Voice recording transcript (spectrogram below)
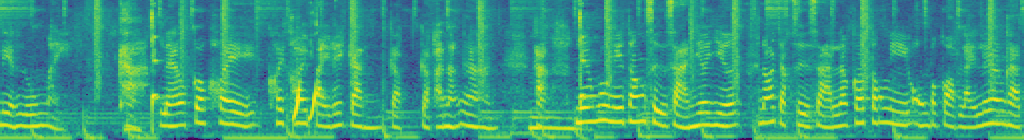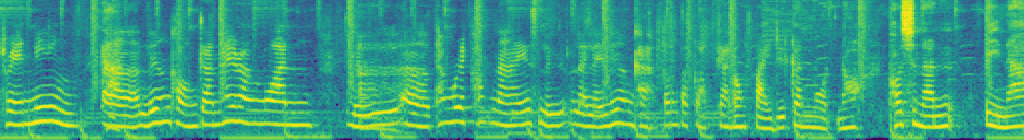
เรียนรู้ใหม่ค่ะ แล้วก็ค่อยค่อยๆไปด้วยกันกับกับพนักงานค่ะ เรื่องพวกนี้ต้องสื่อสารเยอะๆ นอกจากสื่อสารแล้วก็ต้องมีองค์ประกอบหลายเรื่องค่ะเทรนนิ่งค่ะเรื่องของการให้รางวัล หรือเออทั้ง recognize หรือหลาย ๆ เรื่องค่ะ ต้องประกอบกันต้องไปด้วยกันหมดเนาะเพราะฉะนั้นปีหน้า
